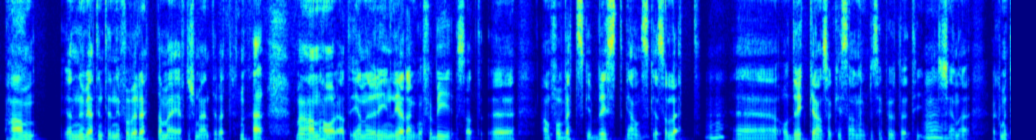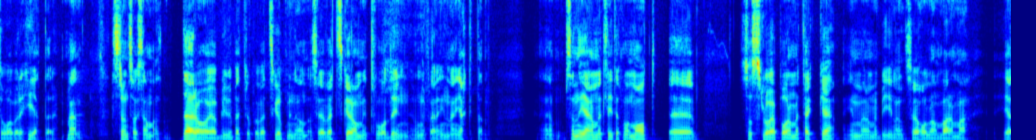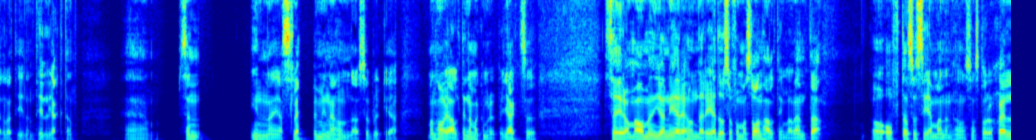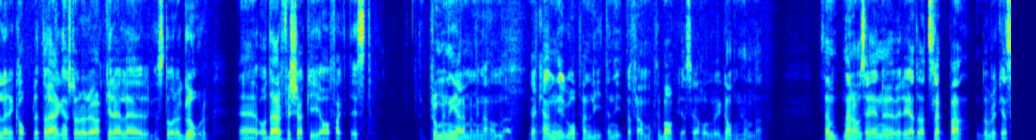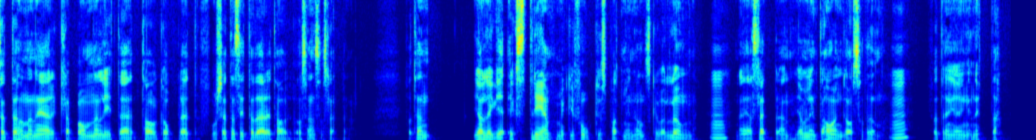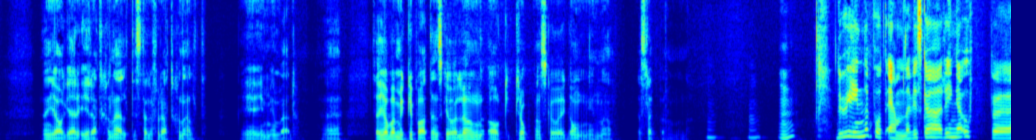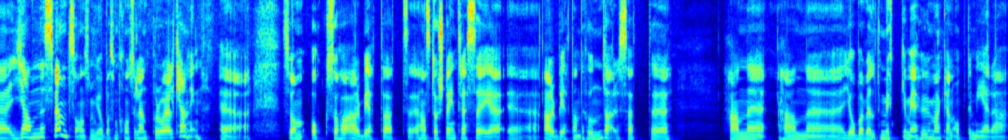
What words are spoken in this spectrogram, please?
Han, ja, nu vet inte, ni får väl rätta mig eftersom jag inte är veterinär. Men han har att ena urinledaren går förbi så att eh, han får vätskebrist ganska så lätt. Mm. Eh, och dricker han så kissar han i princip ut det tio minuter mm. senare. Jag kommer inte ihåg vad det heter. Men strunt sak samma. Där har jag blivit bättre på att vätska upp mina hundar. Så jag vätskar dem i två dygn ungefär innan jakten. Eh, sen ger jag dem ett litet mål mat. Eh, så slår jag på dem ett täcke, in med dem i bilen. Så jag håller dem varma hela tiden till jakten. Eh, sen innan jag släpper mina hundar så brukar jag, man har ju alltid när man kommer ut på jakt så säger de, ja men gör ni era hundar redo så får man stå en halvtimme och vänta. Och ofta så ser man en hund som står och skäller i kopplet och ägaren står och röker eller står och glor. Eh, och där försöker jag faktiskt promenera med mina hundar. Jag kan ju gå på en liten yta fram och tillbaka så jag håller igång hunden. Sen när de säger nu är vi redo att släppa, då brukar jag sätta hunden ner, klappa om den lite, ta av kopplet, fortsätta sitta där ett tag och sen så släpper den. För att den, jag lägger extremt mycket fokus på att min hund ska vara lugn mm. när jag släpper den. Jag vill inte ha en gasad hund. Mm. För att den gör ingen nytta. Den jagar irrationellt istället för rationellt i, i min värld. Eh, så jag jobbar mycket på att den ska vara lugn och kroppen ska vara igång innan jag släpper hunden. Mm. Du är inne på ett ämne. Vi ska ringa upp eh, Janne Svensson som jobbar som konsulent på Royal Canin. Eh, som också har arbetat, eh, hans största intresse är arbetande hundar. Så att han, han jobbar väldigt mycket med hur man kan optimera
